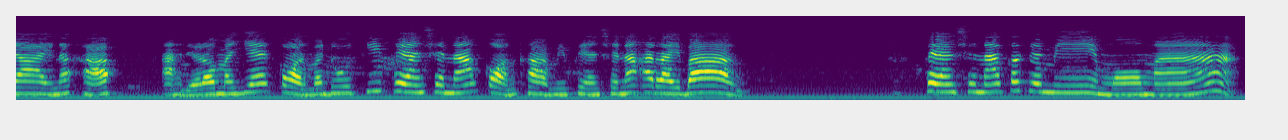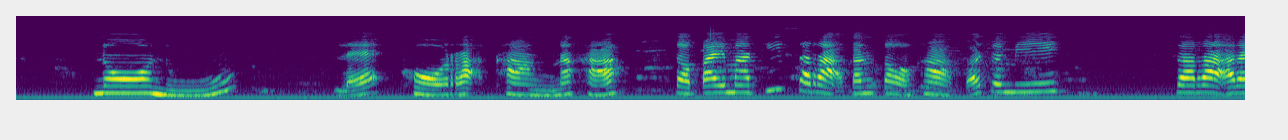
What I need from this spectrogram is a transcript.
ได้นะคะ อะเดี๋ยวเรามาแยกก่อนมาดูที่พยัญชนะก่อนค่ะ มีพยัญชนะอะไรบ้าง พยัญชนะก็จะมีมอม้า โนหนู และโคระคังนะคะ ต่อไปมาที่สระกันต่อค่ะ ก็จะมีสระอะไร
